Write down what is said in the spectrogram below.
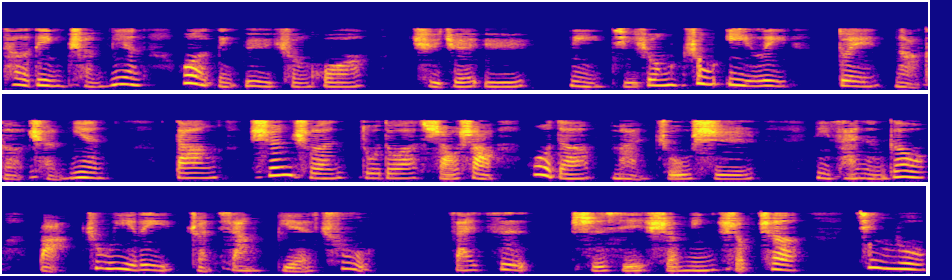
特定层面或领域存活，取决于你集中注意力。对哪个层面，当生存多多少少获得满足时，你才能够把注意力转向别处。摘自《实习神明手册》，进入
